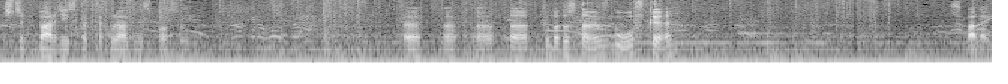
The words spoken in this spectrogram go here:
Jeszcze bardziej spektakularny sposób. E, e, e, e, chyba dostałem w główkę. Spadaj.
